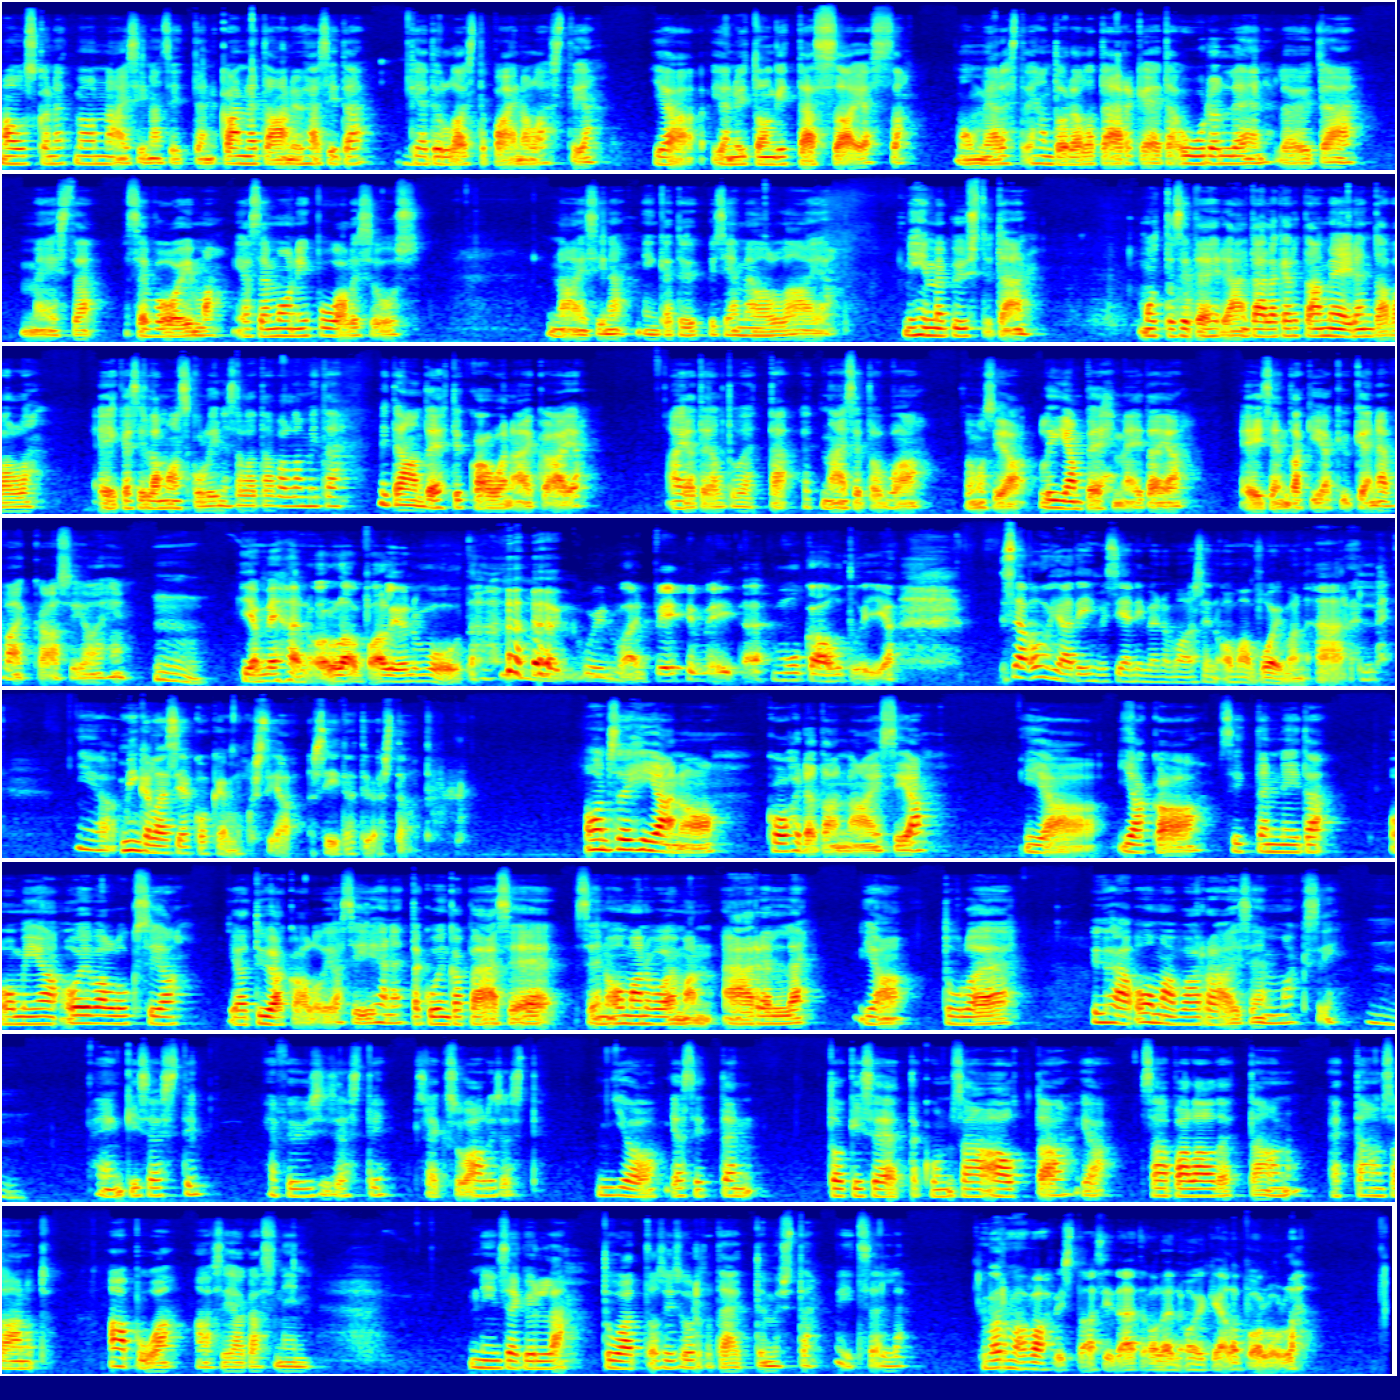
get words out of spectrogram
mä uskon, että me on naisina sitten, kannetaan yhä sitä tietynlaista painolastia. Ja, ja nyt onkin tässä ajassa mun mielestä ihan todella tärkeää uudelleen löytää meistä se voima ja se monipuolisuus naisina, minkä tyyppisiä me ollaan ja mihin me pystytään. Mutta se tehdään tällä kertaa meidän tavalla, eikä sillä maskuliinisella tavalla, mitä, mitä on tehty kauan aikaa ja ajateltu, että, että naiset on vaan semmoisia liian pehmeitä ja ei sen takia kykene vaikka asioihin. Mm. Ja mehän ollaan paljon muuta mm. kuin vain pehmeitä mukautujia. Sä ohjaat ihmisiä nimenomaan sen oman voiman äärelle. Joo. Minkälaisia kokemuksia siitä työstä on tullut? On se hienoa kohdata naisia ja jakaa sitten niitä omia oivalluksia ja työkaluja siihen, että kuinka pääsee sen oman voiman äärelle ja tulee yhä omavaraisemmaksi mm. henkisesti ja fyysisesti, seksuaalisesti. Joo, ja sitten toki se, että kun saa auttaa ja saa palautetta, on, että on saanut apua asiakas, niin niin se kyllä tuo tosi suurta täyttymystä itselle. Varmaan vahvistaa sitä, että olen oikealla polulla.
